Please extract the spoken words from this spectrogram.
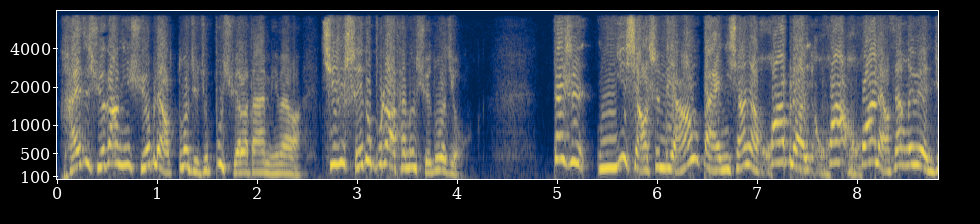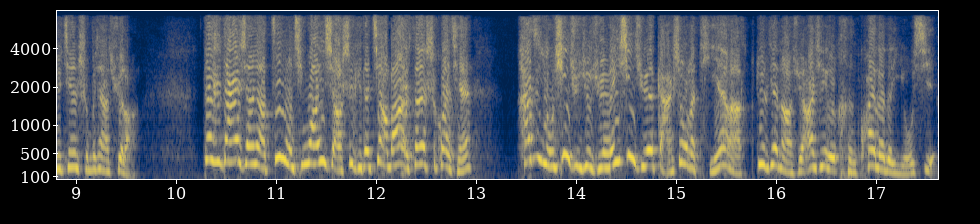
孩子学钢琴学不了多久就不学了，大家明白吗？其实谁都不知道他能学多久，但是你一小时两百，你想想花不了花花两三个月你就坚持不下去了。但是大家想想这种情况，一小时给他降到二三十块钱，孩子有兴趣就学，没兴趣也感受了体验了，对着电脑学，而且有很快乐的游戏，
